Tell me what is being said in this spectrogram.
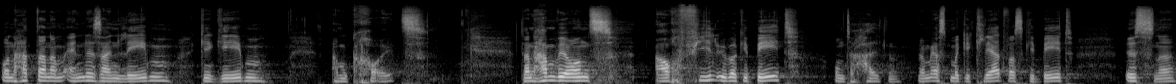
und hat dann am Ende sein Leben gegeben am Kreuz. Dann haben wir uns auch viel über Gebet unterhalten. Wir haben erstmal geklärt, was Gebet ist. Ne?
